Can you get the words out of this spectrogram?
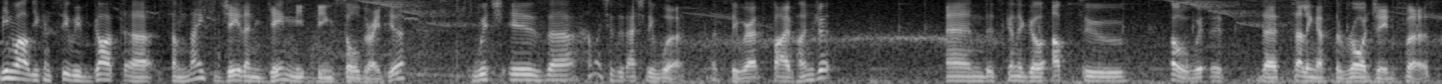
Meanwhile, you can see we've got uh, some nice jade and game meat being sold right here, which is... Uh, how much is it actually worth? Let's see, we're at 500. And it's going to go up to... Oh, it's they're selling us the raw jade first.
